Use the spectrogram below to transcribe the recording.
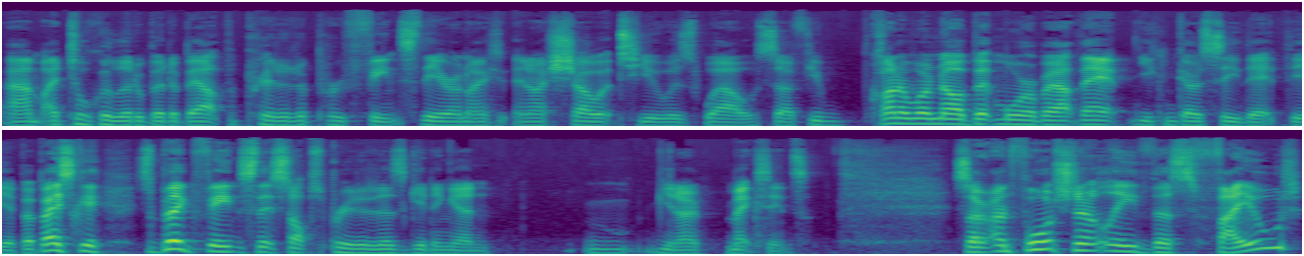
um, I talk a little bit about the predator-proof fence there, and I and I show it to you as well. So if you kind of want to know a bit more about that, you can go see that there. But basically, it's a big fence that stops predators getting in. You know, makes sense. So unfortunately, this failed,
